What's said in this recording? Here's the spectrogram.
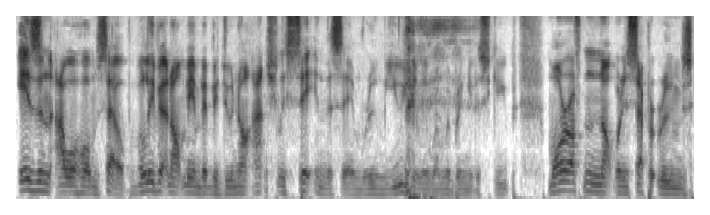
isn't our home setup. Believe it or not, me and Bibby do not actually sit in the same room usually when we bring you the scoop. More often than not, we're in separate rooms.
